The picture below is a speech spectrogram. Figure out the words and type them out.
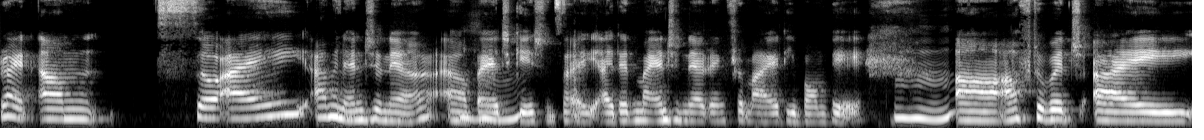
Right. Um, so I am an engineer uh, mm-hmm. by education. So I, I, did my engineering from IIT Bombay. Mm-hmm. Uh, after which I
